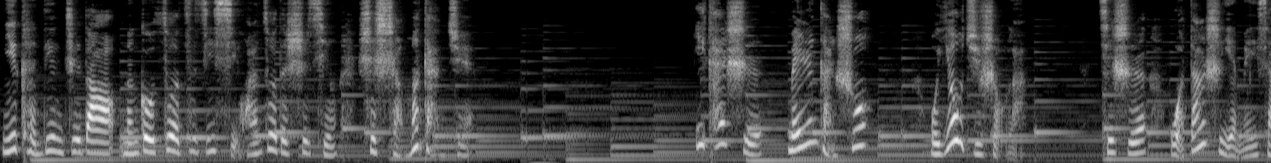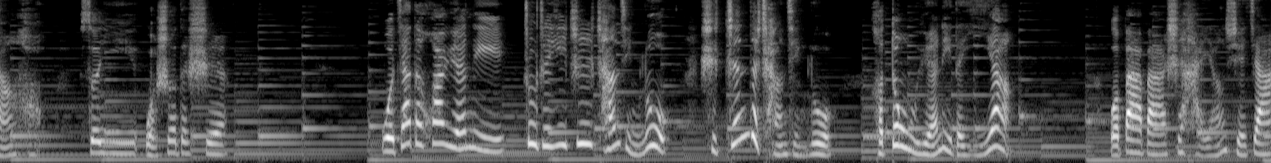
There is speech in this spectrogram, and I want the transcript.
你肯定知道能够做自己喜欢做的事情是什么感觉。一开始没人敢说，我又举手了。其实我当时也没想好，所以我说的是：我家的花园里住着一只长颈鹿，是真的长颈鹿，和动物园里的一样。我爸爸是海洋学家，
